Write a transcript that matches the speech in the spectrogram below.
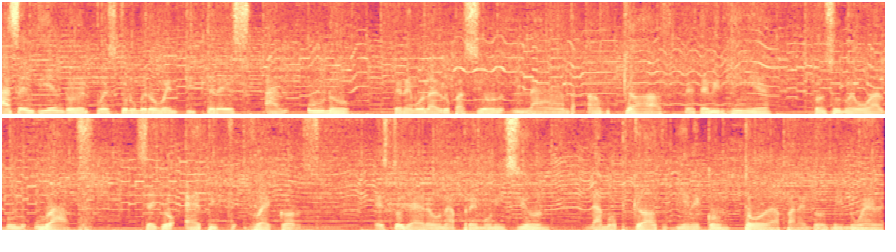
Ascendiendo del puesto número 23 al 1, tenemos la agrupación Land of God desde Virginia con su nuevo álbum Rat, sello Epic Records. Esto ya era una premonición. Lamb of God viene con toda para el 2009.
